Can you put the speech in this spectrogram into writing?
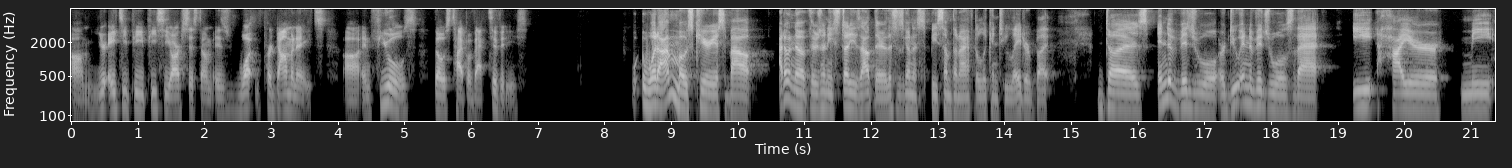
Um, your ATP PCR system is what predominates uh, and fuels those type of activities. What I'm most curious about, I don't know if there's any studies out there. This is going to be something I have to look into later, but does individual or do individuals that eat higher meat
